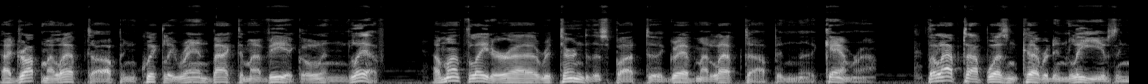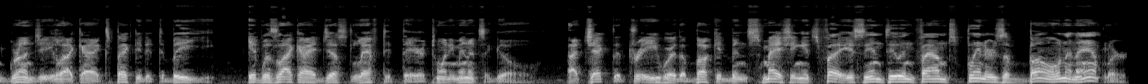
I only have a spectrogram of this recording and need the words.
I dropped my laptop and quickly ran back to my vehicle and left. A month later, I returned to the spot to grab my laptop and the camera. The laptop wasn't covered in leaves and grungy like I expected it to be. It was like I had just left it there 20 minutes ago. I checked the tree where the buck had been smashing its face into and found splinters of bone and antler.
